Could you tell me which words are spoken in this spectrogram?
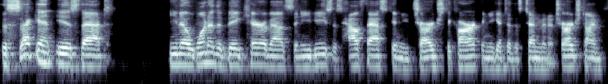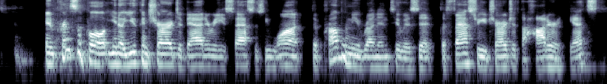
The second is that, you know, one of the big careabouts in EVs is how fast can you charge the car? Can you get to this 10 minute charge time? In principle, you know, you can charge a battery as fast as you want. The problem you run into is that the faster you charge it, the hotter it gets.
